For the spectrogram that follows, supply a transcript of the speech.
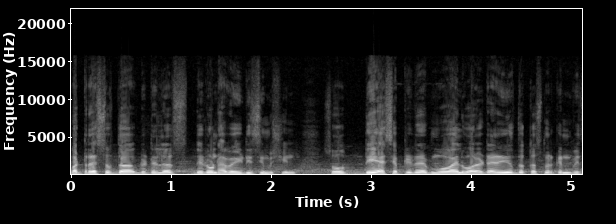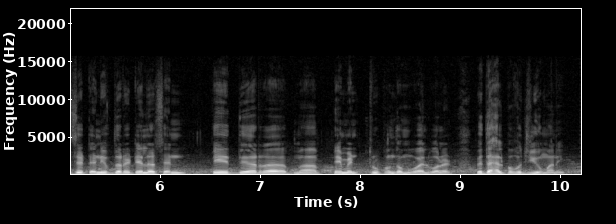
but rest of the retailers they don't have a EDC machine. So they accepted a mobile wallet. And any of the customer can visit any of the retailers and pay their uh, uh, payment through from the mobile wallet with the help of a Jio Money.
